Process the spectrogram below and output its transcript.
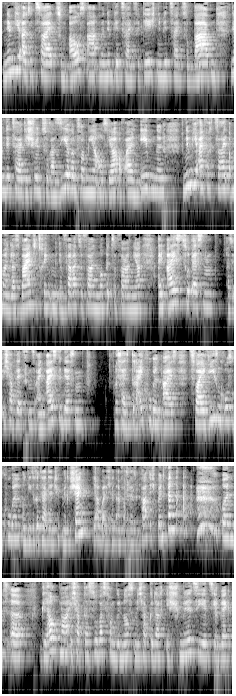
Nimm dir also Zeit zum Ausatmen, nimm dir Zeit für dich, nimm dir Zeit zum Baden, nimm dir Zeit, dich schön zu rasieren von mir aus, ja, auf allen Ebenen. Nimm dir einfach Zeit, auch mal ein Glas Wein zu trinken, mit dem Fahrrad zu fahren, Moped zu fahren, ja, ein Eis zu essen. Also ich habe letztens ein Eis gegessen das heißt, drei Kugeln Eis, zwei riesengroße Kugeln und die dritte hat der Typ mir geschenkt, ja, weil ich halt einfach sehr sympathisch bin. und äh, glaub mal, ich habe das sowas von genossen. Ich habe gedacht, ich schmilze jetzt hier weg,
